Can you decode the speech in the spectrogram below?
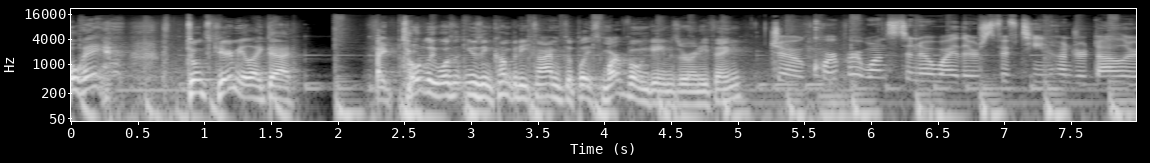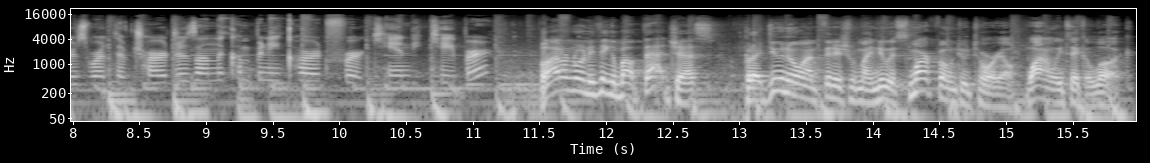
Oh, hey, don't scare me like that. I totally wasn't using company time to play smartphone games or anything. Joe, corporate wants to know why there's $1,500 worth of charges on the company card for Candy Caper. Well, I don't know anything about that, Jess, but I do know I'm finished with my newest smartphone tutorial. Why don't we take a look?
